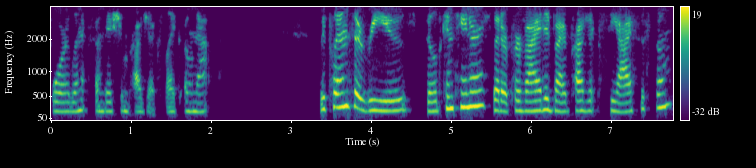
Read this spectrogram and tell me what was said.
for Linux Foundation projects like ONAP. We plan to reuse build containers that are provided by project CI system,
